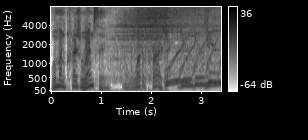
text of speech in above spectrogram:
Woman Crush Wednesday. What a crush. You, you, you.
